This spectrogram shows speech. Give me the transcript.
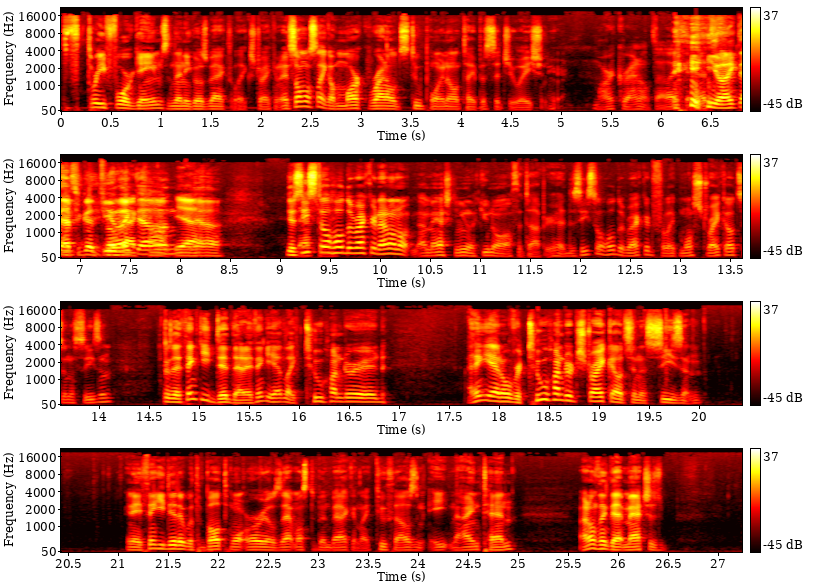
three, four games, and then he goes back to like striking. It's almost like a Mark Reynolds 2.0 type of situation here. Mark Reynolds, I like that. You like that? That's a good you like that comp. one? Yeah. Does he still hold the record? I don't know. I'm asking you, like you know off the top of your head. Does he still hold the record for like most strikeouts in a season? Because I think he did that. I think he had like 200. I think he had over 200 strikeouts in a season. And I think he did it with the Baltimore Orioles. That must have been back in like 2008, 9, 10. I don't think that matches.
